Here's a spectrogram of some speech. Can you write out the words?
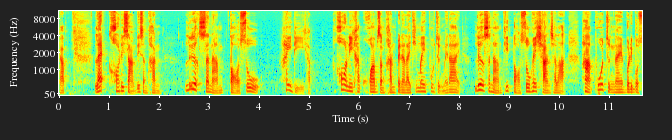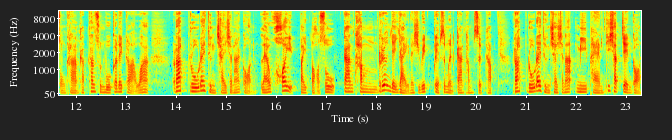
ครับ และข้อที่ 3 ที่สำคัญ เลือกสนามต่อสู้ให้ดีครับ ข้อนี้ครับความสำคัญเป็นอะไรที่ไม่พูดถึงไม่ได้ เลือกสนามที่ต่อสู้ให้ชาญฉลาด หากพูดถึงในบริบทสงครามครับท่านซุนวูก็ได้กล่าวว่า รับรู้ได้ถึงชัยชนะก่อน แล้วค่อยไปต่อสู้ การทำเรื่องใหญ่ ๆ ในชีวิตเปรียบเสมือนการทำศึกครับ รับรู้ได้ถึงชัยชนะ มีแผนที่ชัดเจนก่อน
